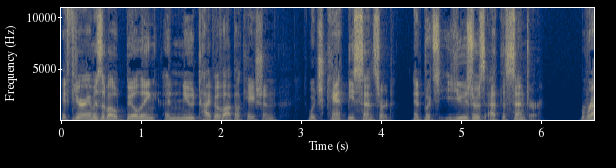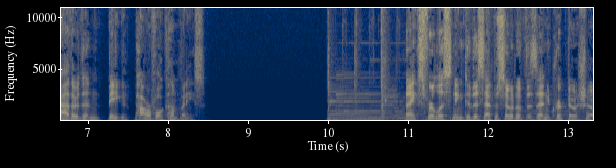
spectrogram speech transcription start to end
Ethereum is about building a new type of application which can't be censored and puts users at the center rather than big, powerful companies. Thanks for listening to this episode of the Zen Crypto Show,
